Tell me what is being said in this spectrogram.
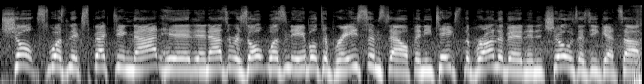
Schultz wasn't expecting that hit, and as a result, wasn't able to brace himself, and he takes the brunt of it, and it shows as he gets up.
